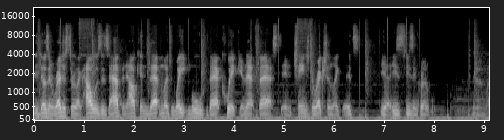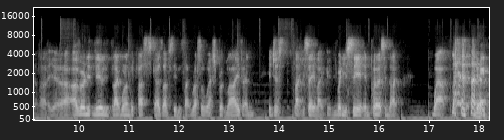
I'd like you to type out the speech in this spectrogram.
it doesn't register like how does this happen how can that much weight move that quick and that fast and change direction like it's yeah he's he's incredible yeah, man, uh, yeah. I've only the only like one of the classic guys I've seen is like Russell Westbrook live, and it just like you say, like when you see it in person, like wow, like,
